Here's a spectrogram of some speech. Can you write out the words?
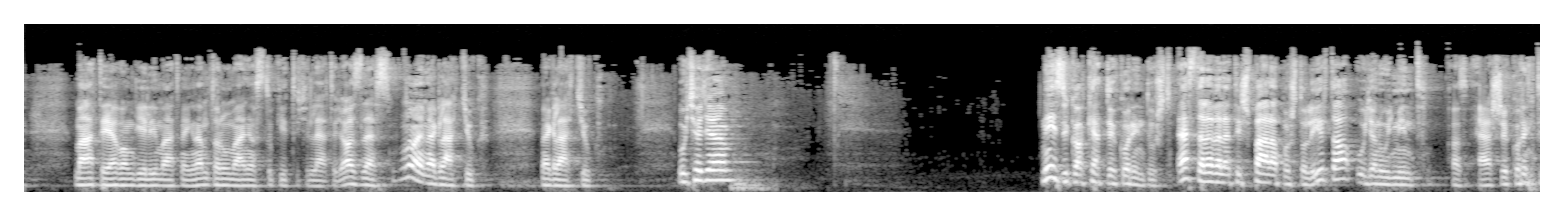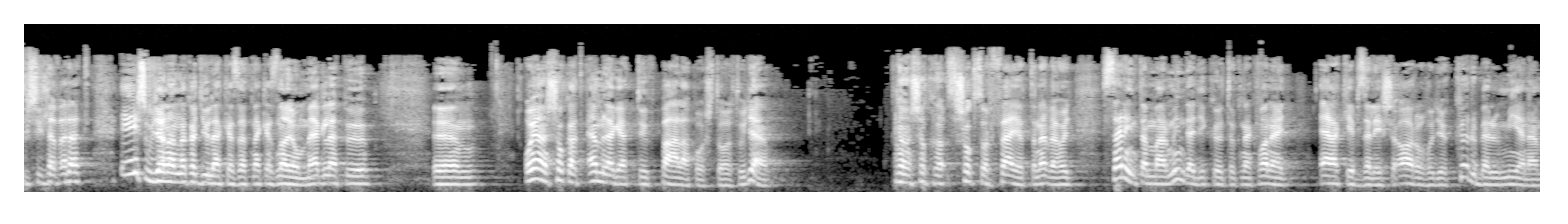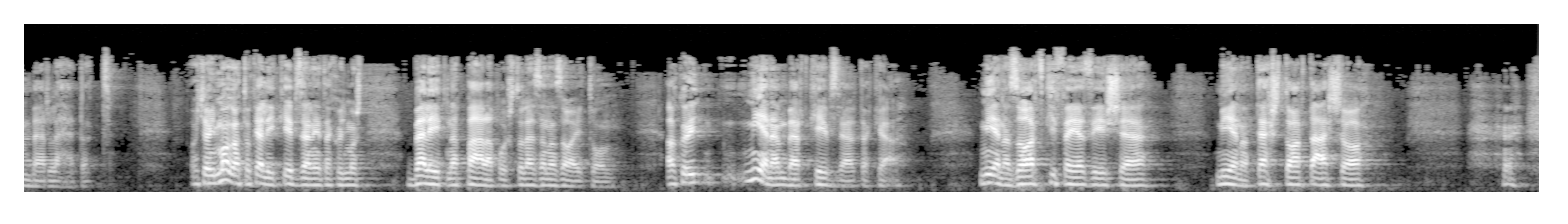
Máté evangéliumát még nem tanulmányoztuk itt, úgyhogy lehet, hogy az lesz. Majd meglátjuk. Meglátjuk. Úgyhogy nézzük a kettő korintust. Ezt a levelet is Pálapostól írta, ugyanúgy, mint az első korintusi levelet, és ugyanannak a gyülekezetnek ez nagyon meglepő. Öm, olyan sokat emlegettük Pálapostolt, ugye? Nagyon sok, sokszor feljött a neve, hogy szerintem már mindegyik kötőknek van egy elképzelése arról, hogy ő körülbelül milyen ember lehetett. Hogyha hogy magatok elég képzelnétek, hogy most belépne Pálapostól ezen az ajtón, akkor így milyen embert képzeltek el? Milyen az arc kifejezése, milyen a testtartása,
